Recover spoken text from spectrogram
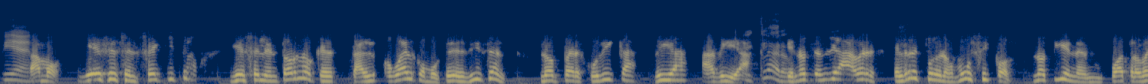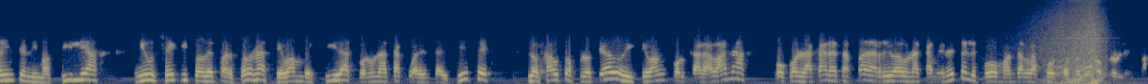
Bien. Vamos, y ese es el séquito y es el entorno que tal cual como ustedes dicen, lo perjudica día a día. Claro. Que no tendría, a ver, el resto de los músicos no tienen 420 ni mafilia, ni un séquito de personas que van vestidas con una K-47, los autos floteados y que van por caravana o con la cara tapada arriba de una camioneta, le puedo mandar las fotos, no tengo problema.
